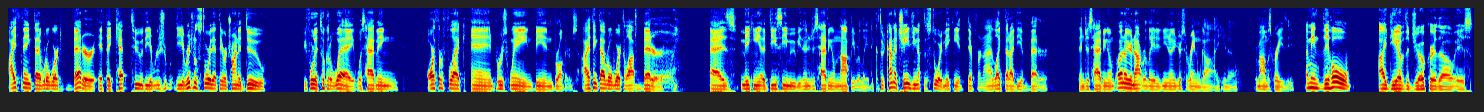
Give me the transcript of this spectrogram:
I think that it would have worked better if they kept to the original the original story that they were trying to do before they took it away was having Arthur Fleck and Bruce Wayne being brothers. I think that would have worked a lot better as making it a DC movie than just having them not be related because they're kind of changing up the story, making it different. And I like that idea better than just having them. Oh no, you're not related. You know, you're just a random guy. You know, your mom was crazy. I mean, the whole idea of the Joker though is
